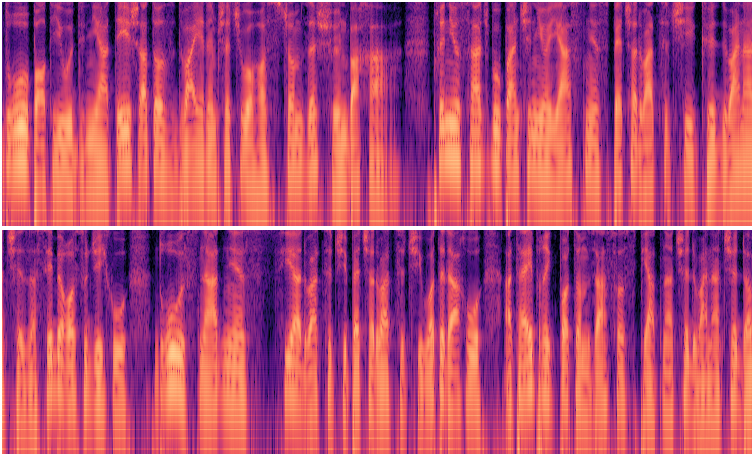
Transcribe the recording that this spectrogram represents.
druhú partiu dnia tiež a to z 2-1 přečuo hostčom ze Schönbacha. Prvního sáčbu pančenio jasne z 25 k 12 za sebe rozsudžichu, druhú snadne z 23 25 votedachu a tajbrik potom zaso z 15 12 do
